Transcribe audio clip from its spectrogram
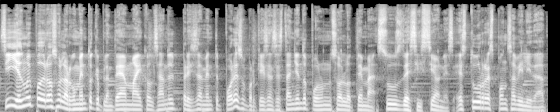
Sí, es muy poderoso el argumento que plantea Michael Sandel precisamente por eso, porque dicen se están yendo por un solo tema, sus decisiones. Es tu responsabilidad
